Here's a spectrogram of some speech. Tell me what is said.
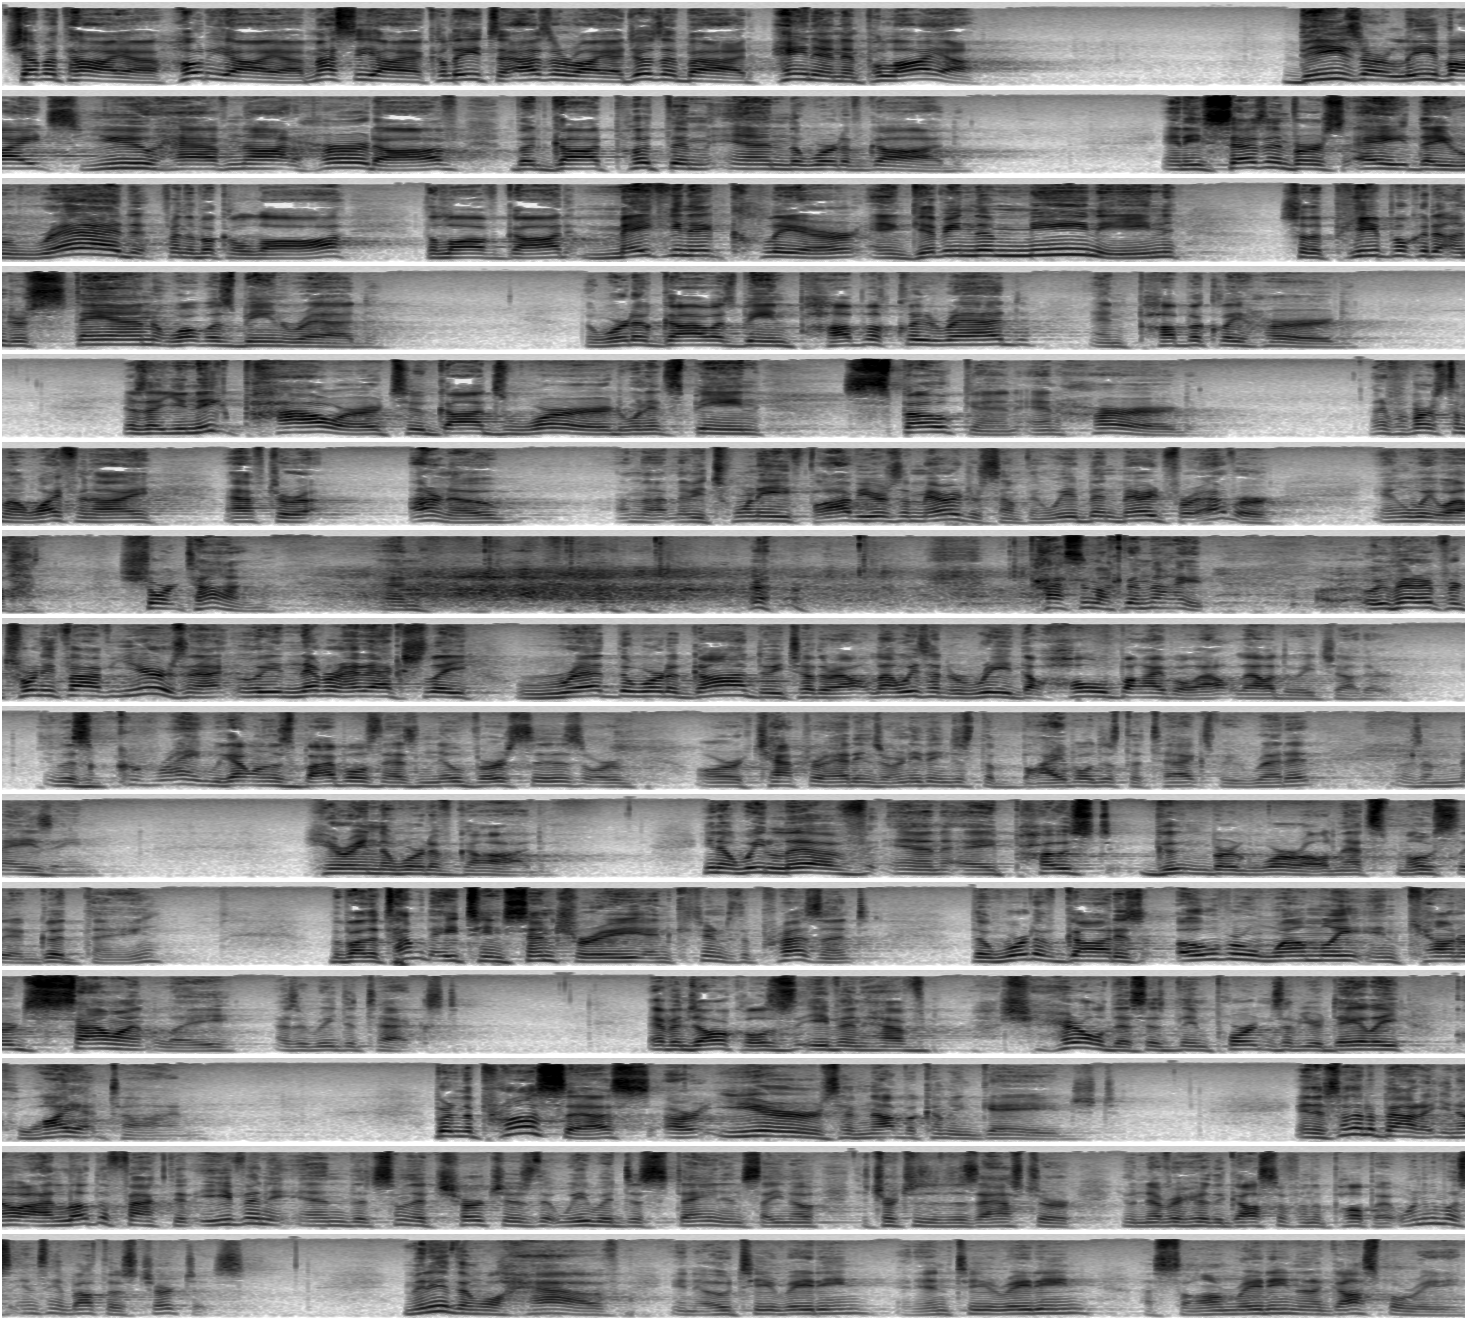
Shabbatiah, Hodiah, Maaseiah, Kelita, Azariah, Jozabad, Hanan, and Pelaiah. These are Levites you have not heard of, but God put them in the Word of God. And he says in verse 8, they read from the book of law, the law of God, making it clear and giving the meaning so the people could understand what was being read. The Word of God was being publicly read and publicly heard. There's a unique power to God's Word when it's being spoken and heard. And for the first time, my wife and I, after, I don't know, I'm not, maybe 25 years of marriage or something, we had been married forever. And we, well, short time. And passing like the night. We've married for 25 years, and I, we never had actually read the Word of God to each other out loud. We just had to read the whole Bible out loud to each other. It was great. We got one of those Bibles that has no verses or, or chapter headings or anything, just the Bible, just the text. We read it. It was amazing. Hearing the Word of God. You know, we live in a post Gutenberg world, and that's mostly a good thing. But by the time of the 18th century and continuing to the present, the Word of God is overwhelmingly encountered silently as we read the text. Evangelicals even have heralded this as the importance of your daily quiet time. But in the process, our ears have not become engaged. And there's something about it, you know, I love the fact that even in the, some of the churches that we would disdain and say, you know, the church is a disaster, you'll never hear the gospel from the pulpit. One of the most interesting about those churches, many of them will have an OT reading, an NT reading, a psalm reading, and a gospel reading.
